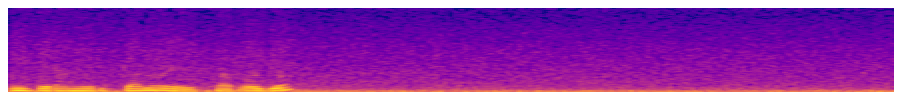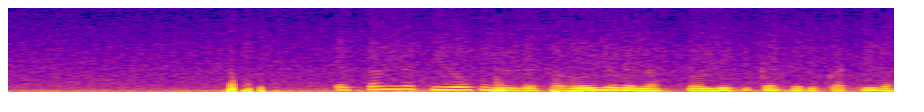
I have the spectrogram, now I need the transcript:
Interamericano de Desarrollo están metidos en el desarrollo de las políticas educativas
